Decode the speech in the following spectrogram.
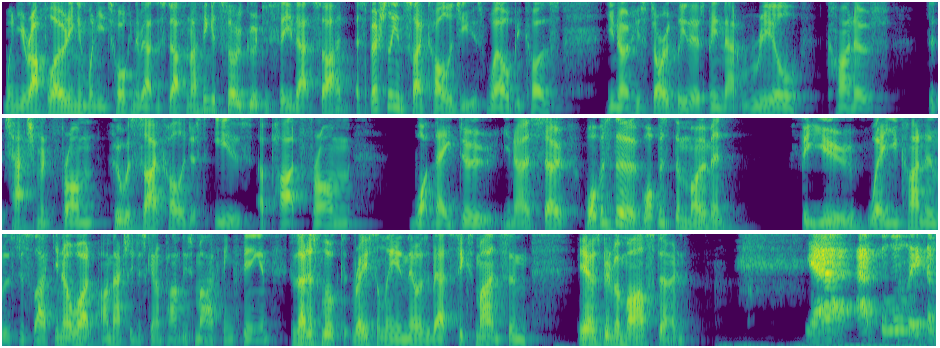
when you're uploading and when you're talking about the stuff. And I think it's so good to see that side, especially in psychology as well, because you know historically there's been that real kind of detachment from who a psychologist is apart from what they do you know? So what was the what was the moment for you where you kind of was just like you know what? I'm actually just going to pump this marketing thing and because i just looked recently and there was about six months and yeah it was a bit of a milestone. Yeah absolutely. So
